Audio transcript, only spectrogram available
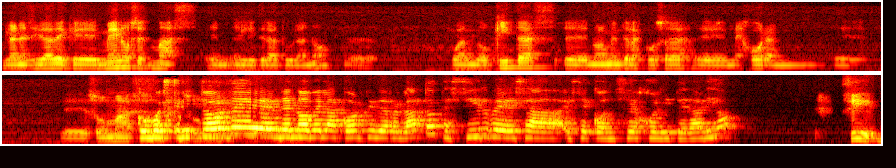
la necesidad de que menos es más en, literatura, ¿no? Eh, cuando quitas, normalmente las cosas mejoran, son más... Como escritor De, de, novela corta y de relato, ¿te sirve esa, ese consejo literario? Sí,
